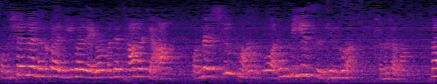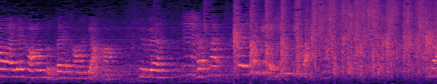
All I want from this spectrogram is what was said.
我们深圳的课你可得给我们再好好讲我们这新朋友多他们第一次听课什么什么那我也得好好准备好好讲啊对不对？那那那你得应急反应是吧？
